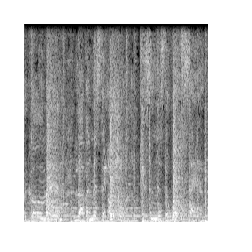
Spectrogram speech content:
miracle man. Loving is the ocean, kissing is the wet sand.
